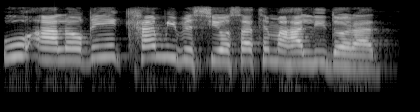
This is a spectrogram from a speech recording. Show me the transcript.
او علاقه کمی به سیاست محلی دارد.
